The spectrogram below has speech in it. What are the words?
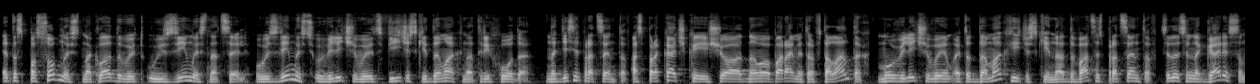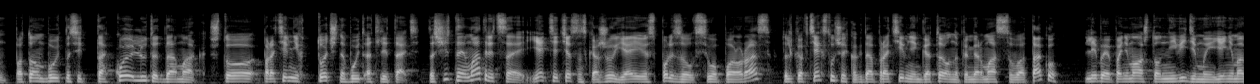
Эта способность накладывает уязвимость на цель. Уязвимость увеличивает физический дамаг на 3 хода, на 10%. А с прокачкой еще одного параметра в талантах мы увеличиваем этот дамаг физический на 20%. Следовательно, Гаррисон потом будет носить такой лютый дамаг, что противник точно будет отлетать. Защитная матрица, я тебе честно скажу, я ее использовал всего пару раз, только в тех случаях, когда противник готовил, например, массовую атаку, либо я понимал, что он невидимый, я не могу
